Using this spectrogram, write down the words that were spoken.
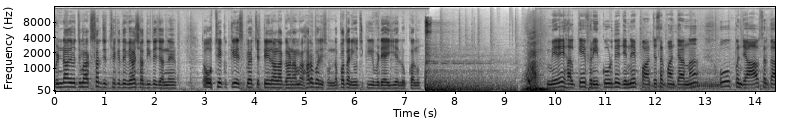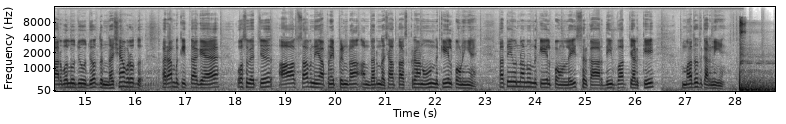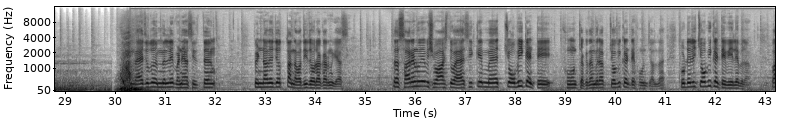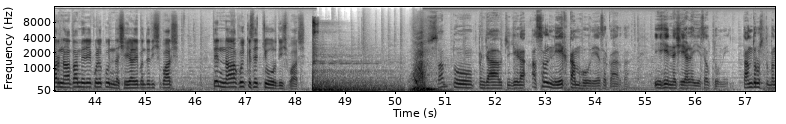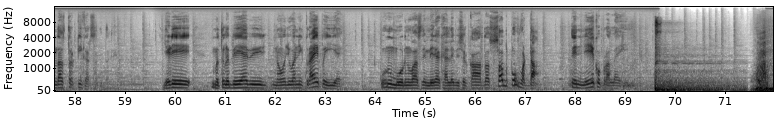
ਪਿੰਡਾਂ ਦੇ ਵਿੱਚ ਮੈਂ ਅਕਸਰ ਜਿੱਥੇ ਕਿਤੇ ਵਿਆਹ ਸ਼ਾਦੀ ਤੇ ਜਾਂਦੇ ਤਾਂ ਉੱਥੇ ਇੱਕ ਕੇਸ ਪਿਆ, ਚਿੱਟੇ ਦਾ ਵਾਲਾ ਗਾਣਾ ਮੈਂ ਹਰ ਵਾਰੀ ਸੁਣਦਾ, ਪਤਾ ਨਹੀਂ ਉਹ ਚ ਕੀ ਵਡਿਆਈ ਹੈ ਲੋਕਾਂ ਨੂੰ। ਮੇਰੇ ਹਲਕੇ ਫਰੀਦਕੋਟ ਦੇ ਜਿੰਨੇ ਪੰਜ ਸਰਪੰਚ ਹਨ, ਉਹ ਪੰਜਾਬ ਸਰਕਾਰ ਵੱਲੋਂ ਜੋ ਯੁੱਧ ਨਸ਼ਿਆਂ ਵਿਰੁੱਧ ਆਰੰਭ ਕੀਤਾ ਗਿਆ ਹੈ, ਉਸ ਵਿੱਚ ਆਪ ਸਭ ਨੇ ਆਪਣੇ ਪਿੰਡਾਂ ਅੰਦਰ ਨਸ਼ਾ ਤਸਕਰਾਂ ਨੂੰ ਨਕੇਲ ਪਾਉਣੀ ਹੈ ਅਤੇ ਉਹਨਾਂ ਨੂੰ ਨਕੇਲ ਪਾਉਣ ਲਈ ਸਰਕਾਰ ਦੀ ਵੱਧ ਚੜ ਕੇ ਮਦਦ ਕਰਨੀ ਹੈ। ਮੈਂ ਜਦੋਂ ਐਮਐਲਏ ਬਣਿਆ ਸੀ ਤਾਂ ਪਿੰਡਾਂ ਦੇ ਜੋ ਧੰਨਵਾਦੀ ਦੌਰਾ ਕਰਨ ਗਿਆ ਸੀ, ਤਾਂ ਸਾਰਿਆਂ ਨੂੰ ਇਹ ਵਿਸ਼ਵਾਸ ਦਿਵਾਇਆ ਸੀ ਕਿ ਮੈਂ 24 ਘੰਟੇ ਫੋਨ ਚੱਕਦਾ, ਮੇਰਾ 24 ਘੰਟੇ ਫੋਨ ਚੱਲਦਾ ਤੁਹਾਡੇ ਲਈ 24 ਘੰਟੇ ਅਵੇਲੇਬਲ ਆ, ਪਰ ਨਾ ਤਾਂ ਮੇਰੇ ਕੋਲੇ ਕੋਈ ਨਸ਼ੇ ਵਾਲੇ ਬੰਦੇ ਦੀ ਸਿਫਾਰਿਸ਼ ਤੇ ਨਾ ਕੋਈ ਕਿਸੇ ਚੋਰ ਦੀ ਸਿਫਾਰਿਸ਼। ਸਭ ਤੋਂ ਪੰਜਾਬ 'ਚ ਜਿਹੜਾ ਅਸਲ ਨੇਕ ਕੰਮ ਹੋ ਰਿਹਾ ਸਰਕਾਰ ਦਾ, ਇਹ ਨਸ਼ੇ ਵਾਲਾ ਹੀ ਹੈ ਸਭ ਤੋਂ ਮੇਨ ਤੰਦਰੁਸਤ ਬੰਦਾ ਤਰੱਕੀ ਕਰ ਸਕਦਾ ਹੈ। ਜਿਹੜੇ ਮਤਲਬ ਇਹ ਹੈ ਵੀ ਨੌਜਵਾਨੀ ਕਿਰਾਏ ਪਈ ਹੈ, ਉਹਨੂੰ ਮੋੜਨ ਵਾਸਤੇ ਮੇਰਾ ਖਿਆਲ ਹੈ ਵੀ ਸਰਕਾਰ ਦਾ ਸਭ ਤੋਂ ਵੱਡਾ ਤੇ ਨੇਕ ਉਪਰਾਲਾ ਇਹ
